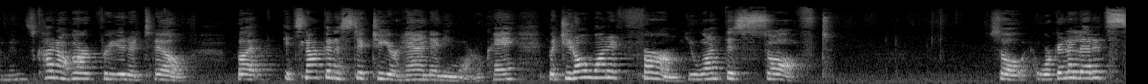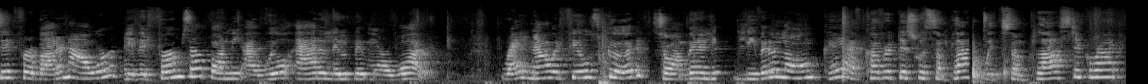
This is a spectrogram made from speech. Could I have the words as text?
I mean, it's kind of hard for you to tell, but it's not going to stick to your hand anymore, okay? But you don't want it firm. You want this soft. So we're going to let it sit for about an hour. If it firms up on me, I will add a little bit more water. Right now it feels good, so I'm going to leave it alone. Okay, I've covered this with some, with some plastic wrap,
